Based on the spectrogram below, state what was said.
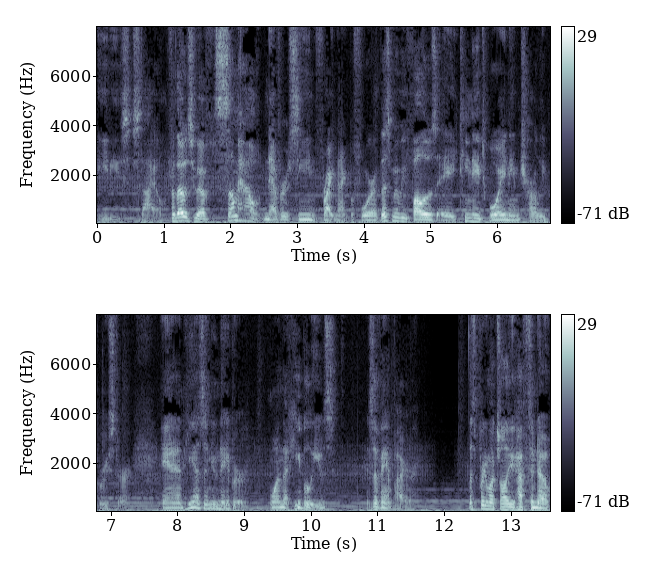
80s style. For those who have somehow never seen Fright Night before, this movie follows a teenage boy named Charlie Brewster, and he has a new neighbor one that he believes is a vampire. That's pretty much all you have to know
